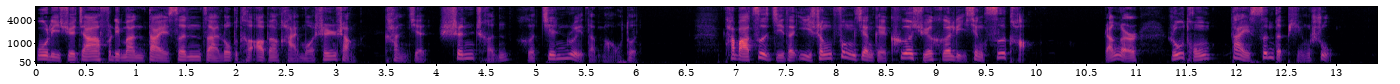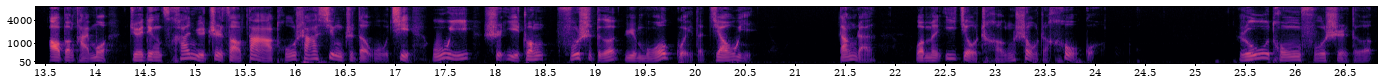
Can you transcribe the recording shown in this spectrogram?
物理学家弗里曼·戴森在罗伯特·奥本海默身上看见深沉和尖锐的矛盾。他把自己的一生奉献给科学和理性思考。然而，如同戴森的评述，奥本海默决定参与制造大屠杀性质的武器，无疑是一桩浮士德与魔鬼的交易。当然，我们依旧承受着后果。如同浮士德，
